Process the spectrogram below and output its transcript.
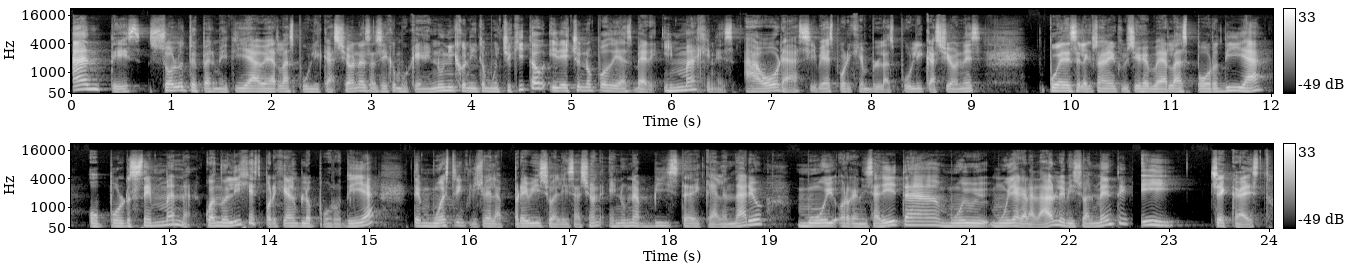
antes solo te permitía ver las publicaciones así como que en un iconito muy chiquito y de hecho no podías ver imágenes. Ahora, si ves, por ejemplo, las publicaciones, puedes seleccionar inclusive verlas por día o por semana. Cuando eliges, por ejemplo, por día, te muestra inclusive la previsualización en una vista de calendario muy organizadita, muy, muy agradable visualmente. Y checa esto.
